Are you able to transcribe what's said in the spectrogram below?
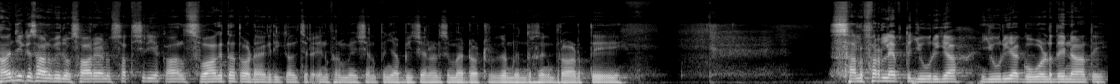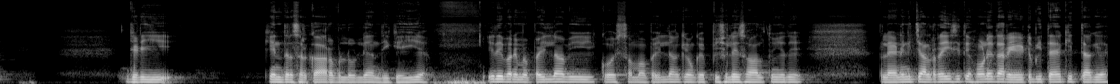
ਹਾਂਜੀ ਕਿਸਾਨ ਵੀਰੋ, ਸਾਰਿਆਂ ਨੂੰ ਸਤਿ ਸ਼੍ਰੀ ਅਕਾਲ। ਸਵਾਗਤ ਹੈ ਤੁਹਾਡਾ ਐਗਰੀਕਲਚਰ ਇਨਫੋਰਮੇਸ਼ਨ ਪੰਜਾਬੀ ਚੈਨਲ 'ਚ। ਮੈਂ ਡਾਕਟਰ ਗੁਰਮਿੰਦਰ ਸਿੰਘ ਬਰਾੜ ਤੇ ਸਲਫਰ ਲਿਪਤ ਯੂਰੀਆ ਯੂਰੀਆ 골ਡ ਦੇ ਨਾਂ ਤੇ ਜਿਹੜੀ ਕੇਂਦਰ ਸਰਕਾਰ ਵੱਲੋਂ ਲਿਆਂਦੀ ਗਈ ਹੈ। ਇਹਦੇ ਬਾਰੇ ਮੈਂ ਪਹਿਲਾਂ ਵੀ ਕੁਝ ਸਮਾਂ ਪਹਿਲਾਂ, ਕਿਉਂਕਿ ਪਿਛਲੇ ਸਾਲ ਤੋਂ ਹੀ ਇਹਦੇ ਪਲੈਨਿੰਗ ਚੱਲ ਰਹੀ ਸੀ ਤੇ ਹੁਣ ਇਹਦਾ ਰੇਟ ਵੀ ਤੈਅ ਕੀਤਾ ਗਿਆ।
